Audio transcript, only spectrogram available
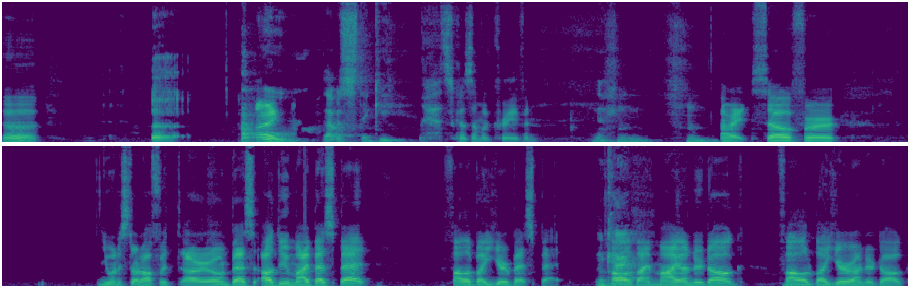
Uh, all right. Ooh, that was stinky. It's because I'm a craven. All right. So for you want to start off with our own best? I'll do my best bet, followed by your best bet, Okay. followed by my underdog, followed by your underdog,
